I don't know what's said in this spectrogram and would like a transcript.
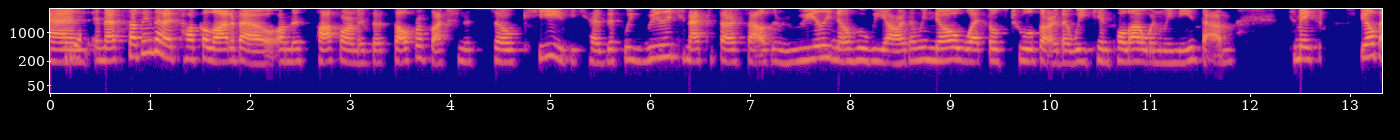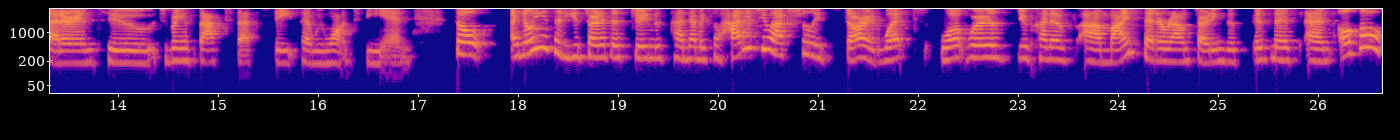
and yeah. and that's something that i talk a lot about on this platform is that self-reflection is so key because if we really connect with ourselves and really know who we are then we know what those tools are that we can pull out when we need them to make us feel better and to to bring us back to that state that we want to be in so I know you said you started this during this pandemic. So how did you actually start? What what was your kind of uh, mindset around starting this business? And also,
